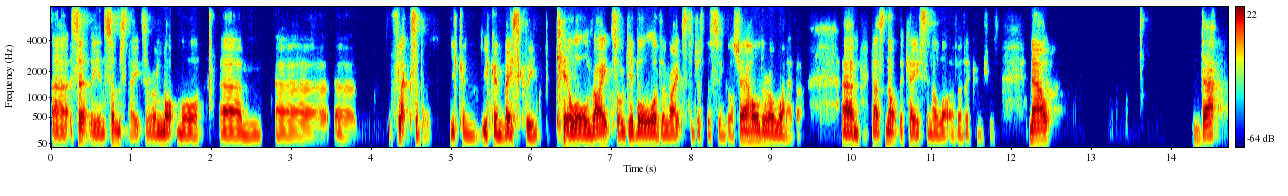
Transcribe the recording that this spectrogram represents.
uh, certainly in some states are a lot more um, uh, uh, flexible. You can you can basically kill all rights or give all of the rights to just a single shareholder or whatever. Um, that's not the case in a lot of other countries. Now, that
